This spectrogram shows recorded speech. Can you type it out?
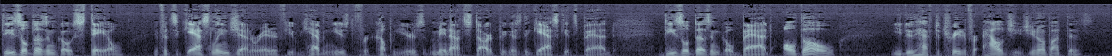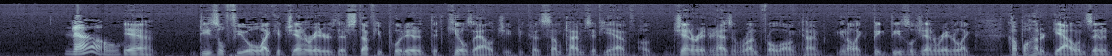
diesel doesn't go stale. If it's a gasoline generator, if you haven't used it for a couple years, it may not start because the gas gets bad. Diesel doesn't go bad, although you do have to treat it for algae. Do you know about this? No. Yeah, diesel fuel, like at generators, there's stuff you put in it that kills algae because sometimes if you have a generator that hasn't run for a long time, you know, like a big diesel generator, like a couple hundred gallons in it,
